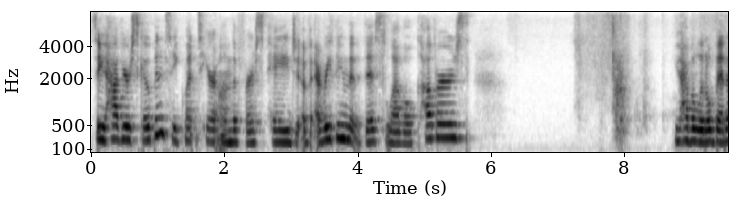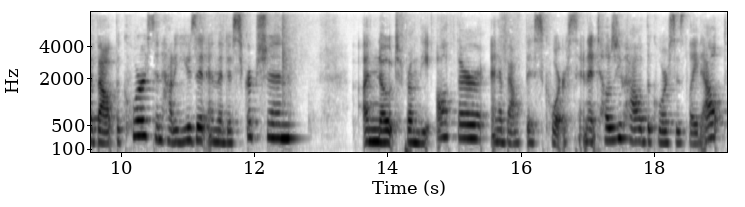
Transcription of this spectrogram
So you have your scope and sequence here on the first page of everything that this level covers. You have a little bit about the course and how to use it and the description, a note from the author and about this course. And it tells you how the course is laid out.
